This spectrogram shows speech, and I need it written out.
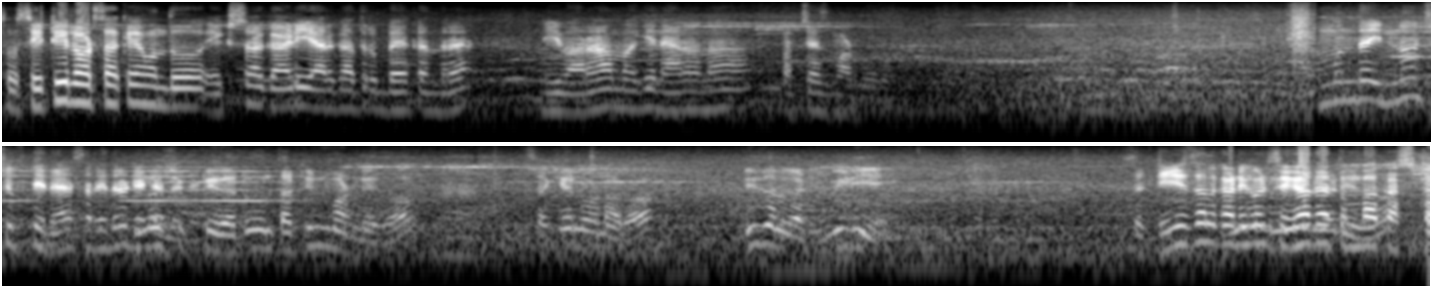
ಸೊ ಸಿಟಿ ಓಡ್ಸೋಕ್ಕೆ ಒಂದು ಎಕ್ಸ್ಟ್ರಾ ಗಾಡಿ ಯಾರಿಗಾದ್ರೂ ಬೇಕಂದರೆ ನೀವು ಆರಾಮಾಗಿ ನ್ಯಾನೋನ ಪರ್ಚೇಸ್ ಮಾಡ್ಬೋದು. ಮುಂದೆ ಇನ್ನೊಂದು ಶಿಫ್ಟ್ ಇದೆ. ಸರ್ ಇದ್ರ ಡೀಟೇಲ್ ಶಿಫ್ಟ್ ಇದೆ. ಟೂ ತರ್ಟೀನ್ ಮಾಡಲ್ ಇದು. ಸೆಕೆಂಡ್ ಓನರು ಡೀಸೆಲ್ ಗಾಡಿ V D A so diesel ಗಾಡಿಗಳು ಸಿಗೋದೇ ತುಂಬ ಕಷ್ಟ.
